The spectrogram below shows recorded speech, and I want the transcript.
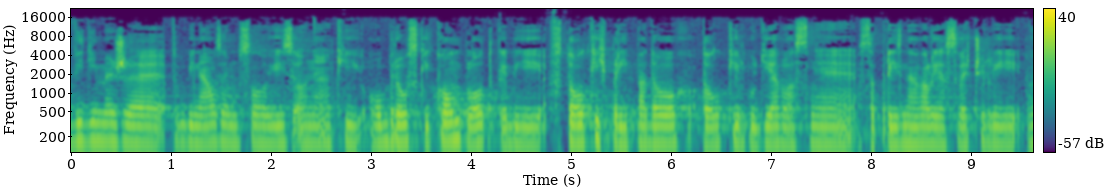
vidíme, že to by naozaj muselo ísť o nejaký obrovský komplot, keby v toľkých prípadoch toľkí ľudia vlastne sa priznávali a svedčili v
